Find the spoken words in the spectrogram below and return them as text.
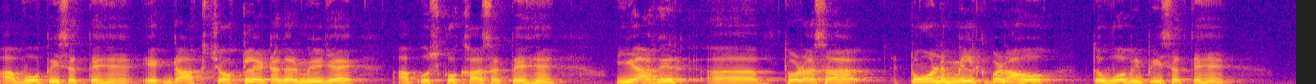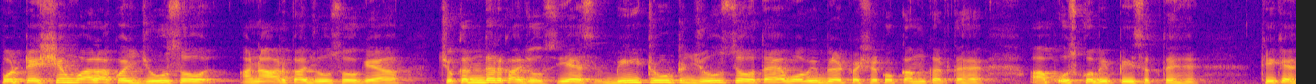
आप वो पी सकते हैं। एक डार्क चॉकलेट अगर मिल जाए, आप उसको खा सकते हैं। या फिर थोड़ा सा टोंड मिल्क पड़ा हो तो वो भी पी सकते हैं। पोटेशियम वाला कोई जूस हो, अनार का जूस हो गया चुकंदर का juice yes beet root juice जो होता है, वो भी ब्लड प्रेशर को कम करता है। आप उसको भी पी सकते हैं, ठीक है?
